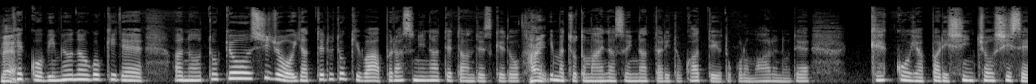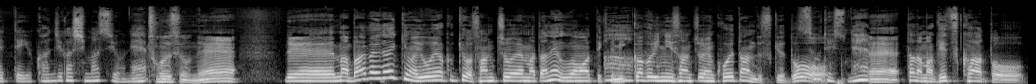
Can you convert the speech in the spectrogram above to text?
結構微妙な動きで、ね、あの東京市場やってる時はプラスになってたんですけど、はい、今ちょっとマイナスになったりとかっていうところもあるので、結構やっぱり慎重姿勢っていう感じがしますよね。そうですよね。で、まあ、売買代金はようやく今日3兆円またね、上回ってきて、3日ぶりに3兆円超えたんですけど、そうですね。えー、ただ、まあ、月火と、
